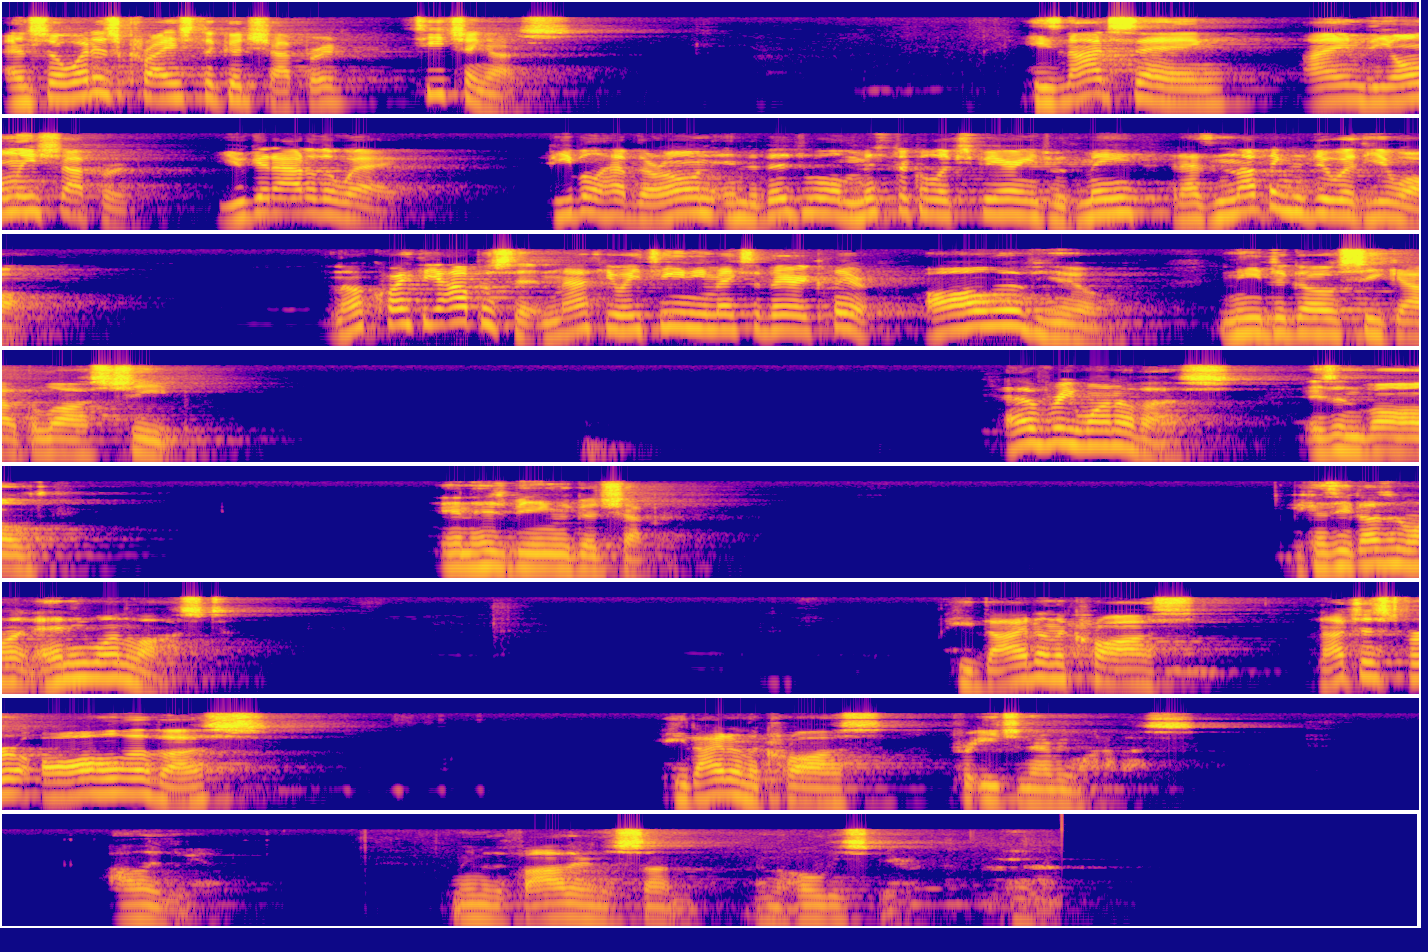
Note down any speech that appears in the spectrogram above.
And so, what is Christ the Good Shepherd teaching us? He's not saying, I am the only shepherd. You get out of the way. People have their own individual mystical experience with me. It has nothing to do with you all. No, quite the opposite. In Matthew 18, he makes it very clear. All of you need to go seek out the lost sheep. Every one of us is involved in his being the good shepherd because he doesn't want anyone lost. He died on the cross, not just for all of us, he died on the cross for each and every one of us. Hallelujah. In the name of the Father and the Son and the Holy Spirit. Amen.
